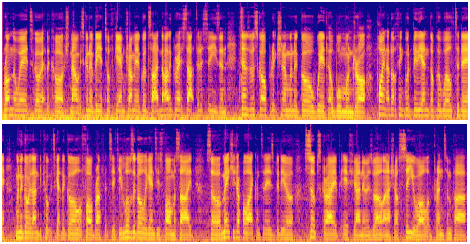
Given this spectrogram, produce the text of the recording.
we're on the way to go get the coach now. It's going to be a tough game, Tranmere a good side. Not had a great start to the season. In terms of a score prediction, I'm going to go with a 1-1 draw. Point I don't think would be the end of the world today. I'm going to go with Andy Cook to get the goal for Bradford City. Loves a goal against his former side. So make sure you drop a like on today's video, subscribe if you are new as well, and I shall see you all at Prenton Park.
